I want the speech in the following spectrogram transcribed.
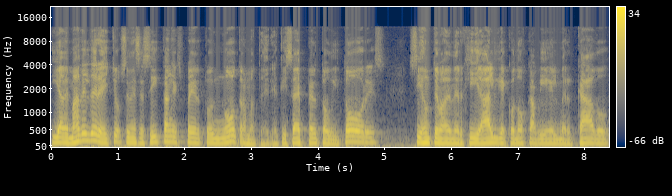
Y además del derecho, se necesitan expertos en otras materias, quizás expertos auditores, si es un tema de energía, alguien que conozca bien el mercado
